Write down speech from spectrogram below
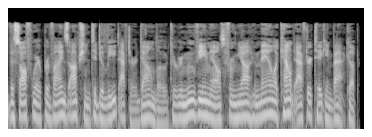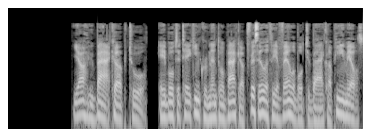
The software provides option to delete after download to remove emails from Yahoo Mail account after taking backup. Yahoo Backup Tool, able to take incremental backup facility available to backup emails.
